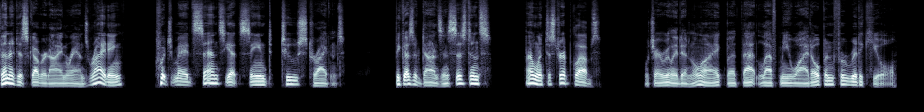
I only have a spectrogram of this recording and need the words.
Then I discovered Ayn Rand's writing, which made sense yet seemed too strident. Because of Don's insistence, I went to strip clubs, which I really didn't like, but that left me wide open for ridicule.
